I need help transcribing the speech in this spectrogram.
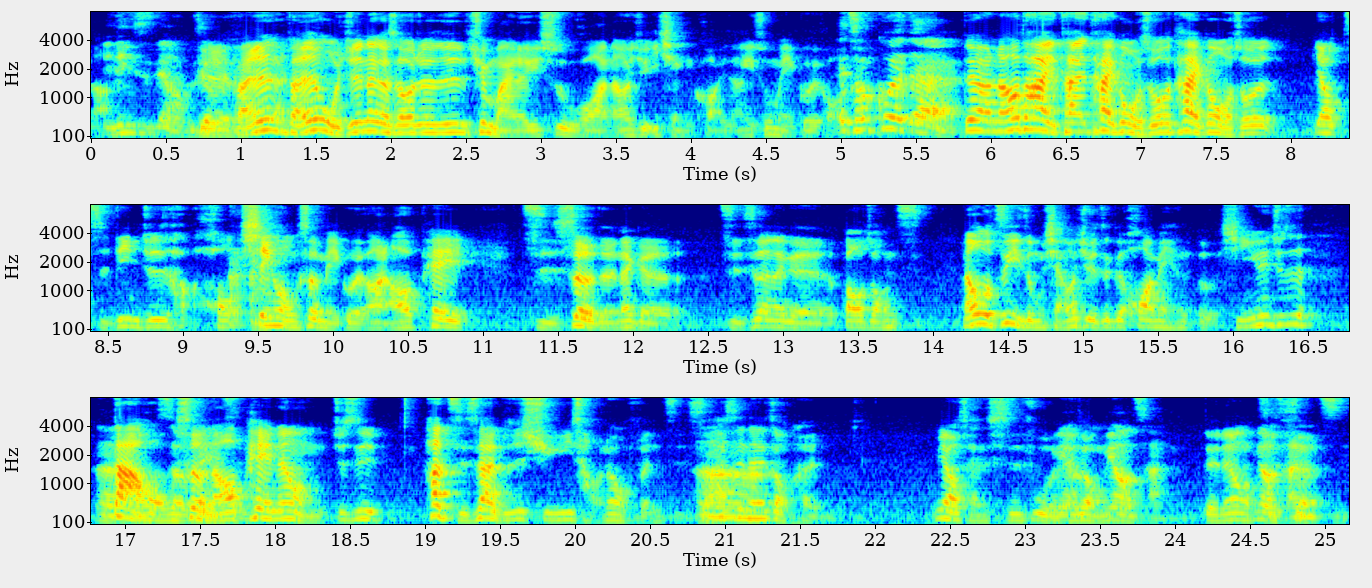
啦一。定是这样，不是对，可能反正反正我觉得那个时候就是去买了一束花，然后就一千块，然后一束玫瑰花哎，。超贵的，对啊，然后他也他他也跟我说，他也跟我说要指定就是红鲜红色玫瑰花，然后配紫色的那个紫色那个包装纸。然后我自己怎么想，我觉得这个画面很恶心，因为就是嗯大红色，然后配那种就是它紫色还不是薰衣草那种粉紫色，嗯。它是那种很妙禅师傅的那种妙禅。对那种紫色。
